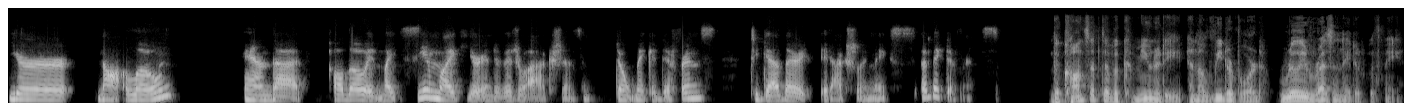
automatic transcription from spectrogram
you're not alone and that although it might seem like your individual actions don't make a difference, together it actually makes a big difference. The concept of a community and a leaderboard really resonated with me.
